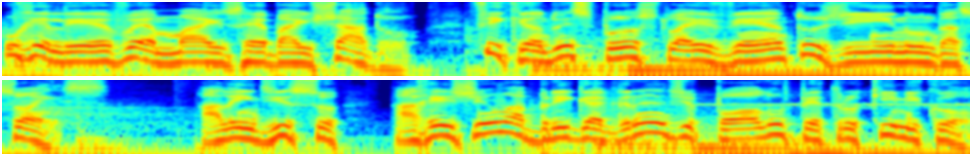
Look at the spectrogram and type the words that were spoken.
o relevo é mais rebaixado, ficando exposto a eventos de inundações. Além disso, a região abriga grande polo petroquímico,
